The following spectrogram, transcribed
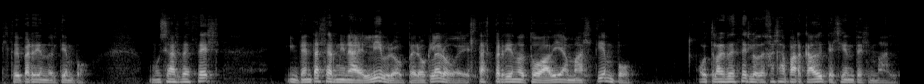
estoy perdiendo el tiempo. Muchas veces intentas terminar el libro, pero claro, estás perdiendo todavía más tiempo. Otras veces lo dejas aparcado y te sientes mal.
